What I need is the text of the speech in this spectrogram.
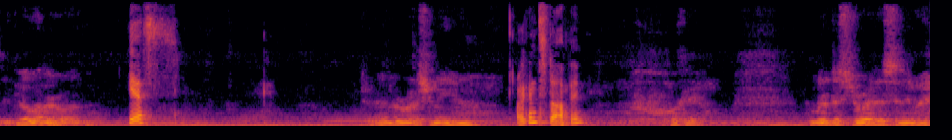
Is it going or what? Yes, Trying to rush me, huh? I can stop it. Okay. I'm gonna destroy this anyway.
